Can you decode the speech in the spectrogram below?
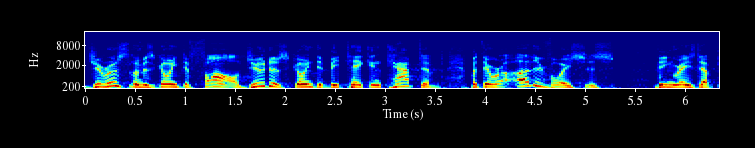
Jerusalem is going to fall, Judah is going to be taken captive. But there were other voices being raised up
